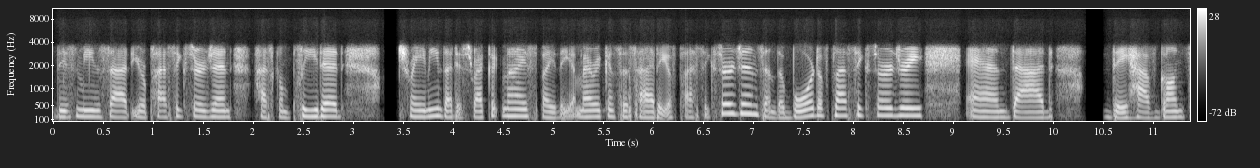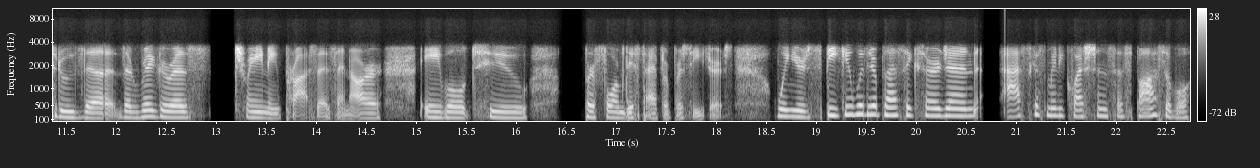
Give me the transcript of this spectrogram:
This means that your plastic surgeon has completed training that is recognized by the American Society of Plastic Surgeons and the Board of Plastic Surgery, and that they have gone through the, the rigorous training process and are able to perform this type of procedures. When you're speaking with your plastic surgeon, ask as many questions as possible.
